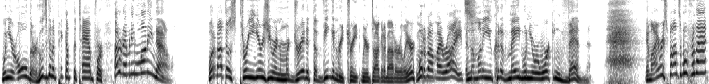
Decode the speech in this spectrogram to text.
when you're older? Who's going to pick up the tab for, I don't have any money now? What about those three years you were in Madrid at the vegan retreat we were talking about earlier? What about my rights? And the money you could have made when you were working then? Am I responsible for that?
